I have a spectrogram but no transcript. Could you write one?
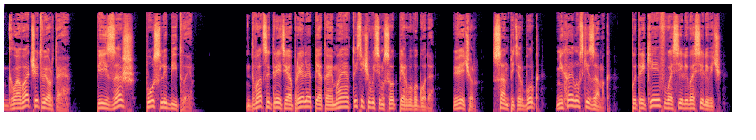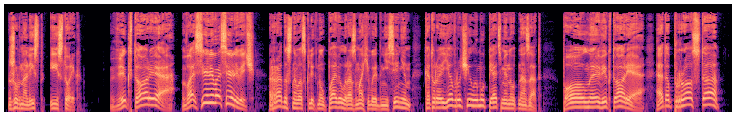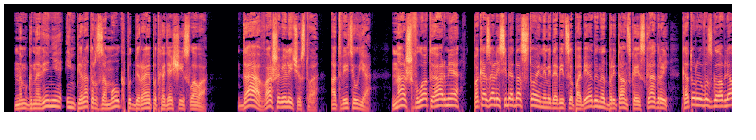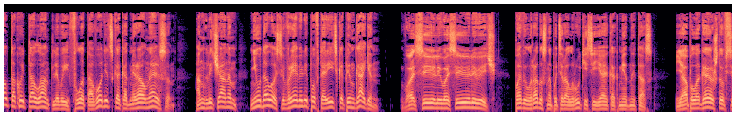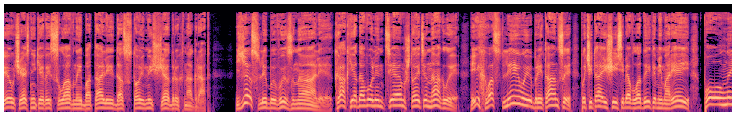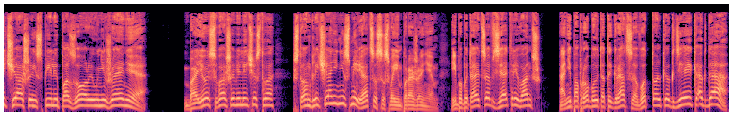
Глава 4. Пейзаж после битвы. 23 апреля, 5 мая 1801 года. Вечер. Санкт-Петербург. Михайловский замок. Патрикеев Василий Васильевич. Журналист и историк. «Виктория! Василий Васильевич!» Радостно воскликнул Павел, размахивая донесением, которое я вручил ему пять минут назад. «Полная Виктория! Это просто...» На мгновение император замолк, подбирая подходящие слова. «Да, ваше величество», — ответил я. «Наш флот и армия показали себя достойными добиться победы над британской эскадрой, которую возглавлял такой талантливый флотоводец, как адмирал Нельсон. Англичанам не удалось в Ревеле повторить Копенгаген». «Василий Васильевич!» Павел радостно потирал руки, сияя как медный таз — я полагаю, что все участники этой славной баталии достойны щедрых наград. Если бы вы знали, как я доволен тем, что эти наглые и хвастливые британцы, почитающие себя владыками морей, полной чашей испили позор и унижение. Боюсь, ваше величество, что англичане не смирятся со своим поражением и попытаются взять реванш. Они попробуют отыграться, вот только где и когда?»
